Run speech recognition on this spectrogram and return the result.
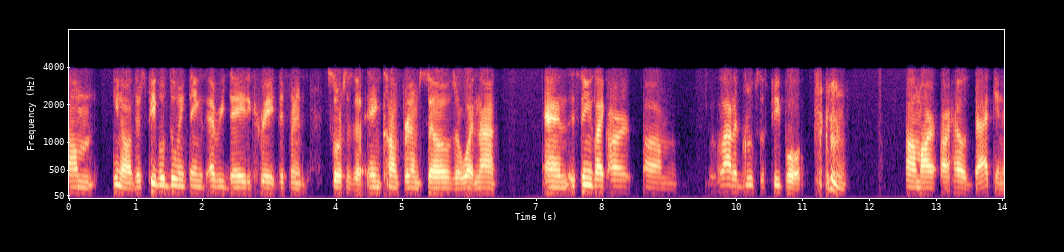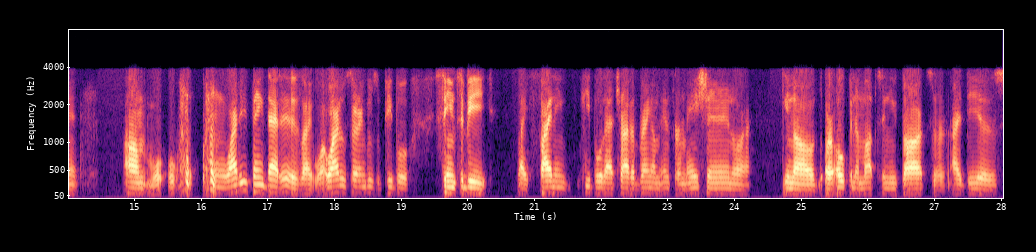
um you know there's people doing things every day to create different sources of income for themselves or whatnot, and it seems like our um a lot of groups of people um are are held back in it. Um, why do you think that is? Like, why do certain groups of people seem to be like fighting people that try to bring them information or you know or open them up to new thoughts or ideas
